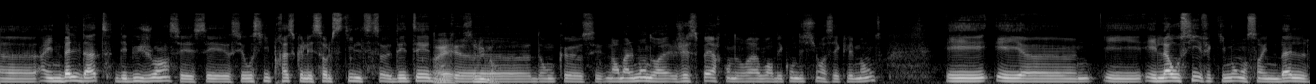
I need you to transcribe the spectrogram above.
euh, a une belle date, début juin. C'est aussi presque les solstices d'été. Donc, donc normalement, j'espère qu'on devrait avoir des conditions assez clémentes. Et, et, et, là aussi, effectivement, on sent une belle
